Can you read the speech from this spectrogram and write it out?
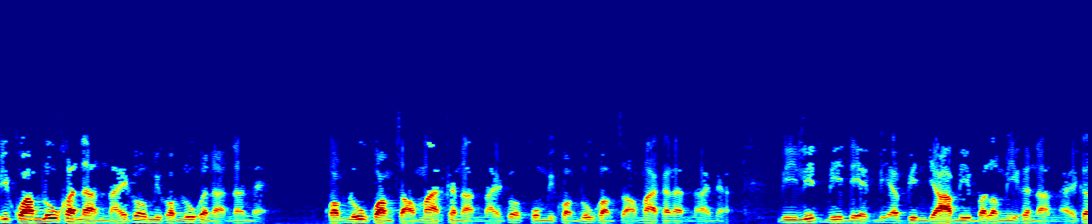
มีความรู้ขนาดไหนก็มีความรู้ขนาดนั้นแหละความรู้ความสามารถขนาดไหน ก็คงมีความรู้ความสามารถขนาดไหนเนี่ยมีฤทธิ์มีเดชมีอภิญญามีบารมีขนาดไหน ก็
